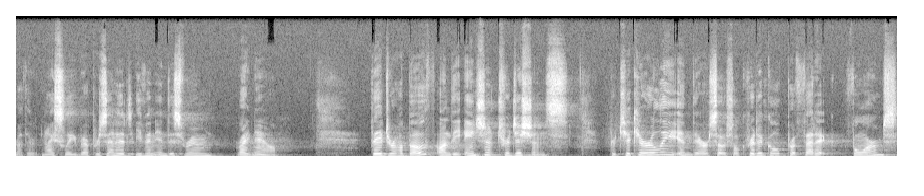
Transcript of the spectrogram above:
rather nicely represented even in this room right now. They draw both on the ancient traditions, particularly in their social critical prophetic forms,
